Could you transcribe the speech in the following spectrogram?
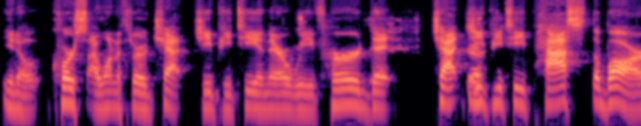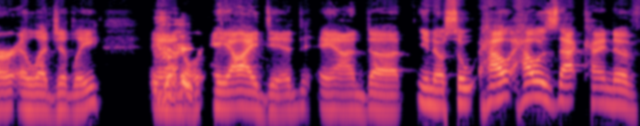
you know of course i want to throw chat gpt in there. We've heard that chat gpt passed the bar allegedly and right. or ai did. And uh you know so how how is that kind of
